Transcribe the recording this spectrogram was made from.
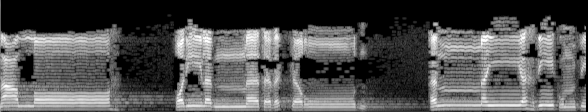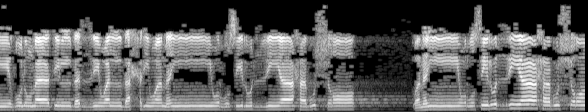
مَّعَ اللَّهِ؟ قَلِيلًا مَا تَذَكَّرُونَ أَمَّن يَهْدِيكُمْ فِي ظُلُمَاتِ الْبَرِّ وَالْبَحْرِ وَمَن يُرْسِلُ الرِّيَاحَ بُشْرًا وَمَن يُرْسِلُ الرِّيَاحَ بُشْرًا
